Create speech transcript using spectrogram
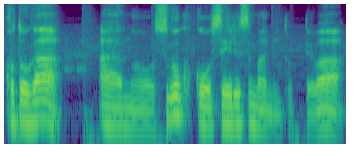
ことが、あのすごくこうセールスマンにとっては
